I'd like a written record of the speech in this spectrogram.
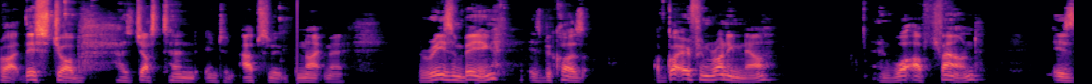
Right, this job has just turned into an absolute nightmare. The reason being is because I've got everything running now, and what I've found is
